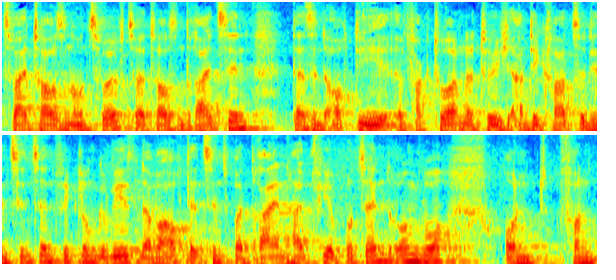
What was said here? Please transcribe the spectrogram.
2012, 2013. Da sind auch die Faktoren natürlich adäquat zu den Zinsentwicklungen gewesen. Da war auch der Zins bei dreieinhalb, vier Prozent irgendwo. Und von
